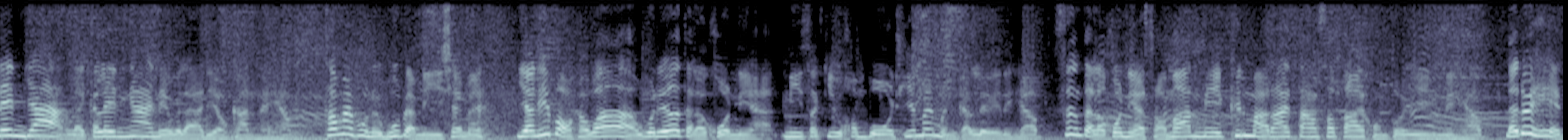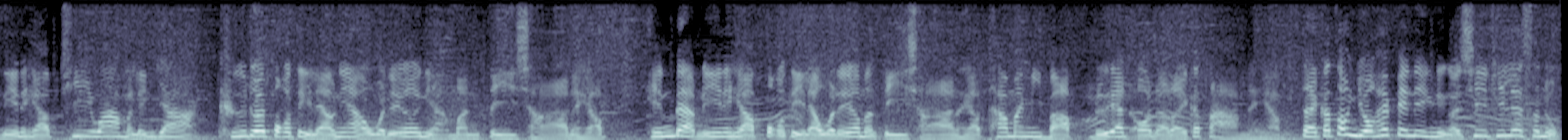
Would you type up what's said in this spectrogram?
เล่นยากและก็เล่นง่ายในเวลาเดียวกันนะครับทำไมผมถึงพูดแบบนี้ใช่ไหมอย่างที่บอกครับว่า Warrior แต่ละคนเนี่ยมีสกิลคอมโบที่ไม่เหมือนกันเลยนะครับซึ่งแต่ละคนเนี่ยสามารถเมคขึ้นมาได้ตามสไตล์ของตัวเองนะครับและด้วยเหตุนี้นะครับที่ว่ามันเล่นยาก คือโดยปกติแล้วเนี่ย Warrior เนี่ยมันตีช้านะครับเห็นแบบนี้นะครับ ปกติแล้ววอลเลอร์มันตีช้านะครับ ถ้าไม่มีบัฟหรือแอดออนอะไรก็ตามนะครับ แต่ก็ต้องยกให้เป็นอีกหนึ่งอาชีพที่เล่นสนุก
